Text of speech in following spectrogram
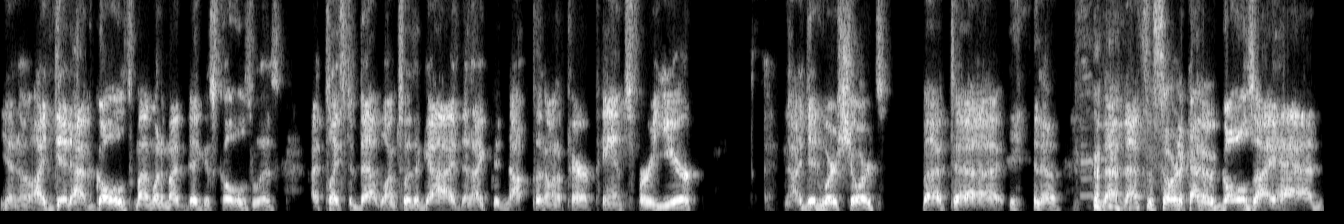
you know, I did have goals. My one of my biggest goals was I placed a bet once with a guy that I could not put on a pair of pants for a year. Now, I did wear shorts, but uh, you know that, that's the sort of kind of goals I had.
